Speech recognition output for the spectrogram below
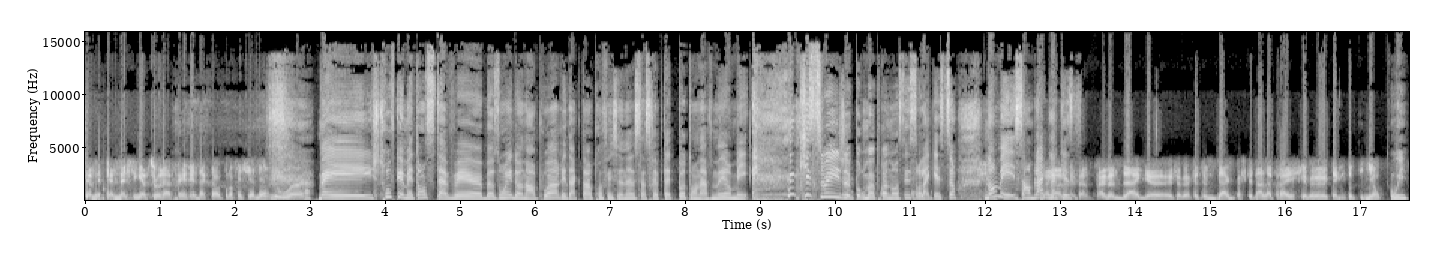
T'aimes ma signature à la fin, rédacteur professionnel ou euh? Ben, je trouve que mettons si tu avais besoin d'un emploi rédacteur professionnel, ça serait peut-être pas ton avenir, mais qui suis-je pour me prononcer sur la question? Non, mais sans blague, Non, la question. faire une blague. euh, J'avais fait une blague parce que dans la presse, il y avait un texte d'opinion Oui.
